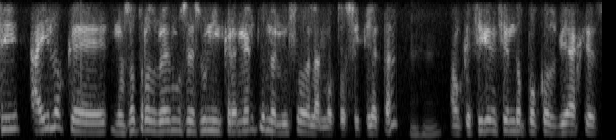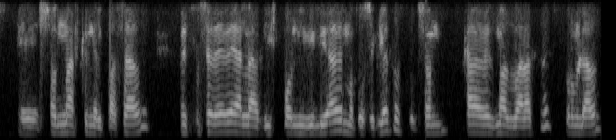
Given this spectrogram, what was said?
Sí, ahí lo que nosotros vemos es un incremento en el uso de la motocicleta, aunque siguen siendo pocos viajes, eh, son más que en el pasado. Esto se debe a la disponibilidad de motocicletas, porque son cada vez más baratas, por un lado,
